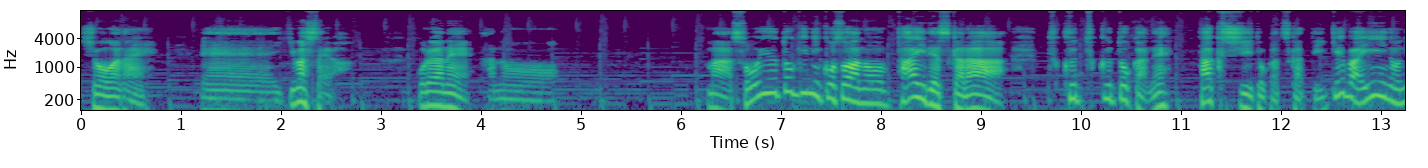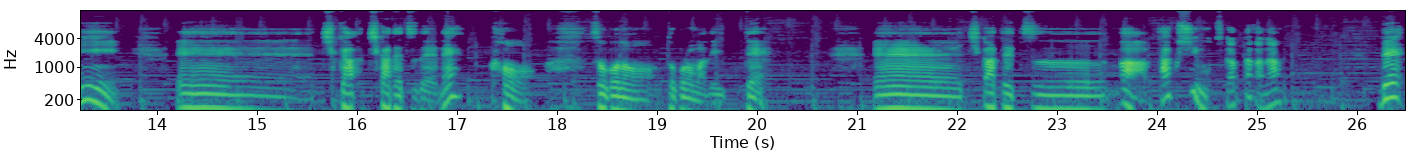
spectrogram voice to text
しょうがない。えー、行きましたよ。これはね、あのーまあそういう時にこそあの、タイですから、トゥクトゥクとかね、タクシーとか使って行けばいいのに、えー、地下、地下鉄でね、こう、そこのところまで行って、えー、地下鉄、まあ、タクシーも使ったかな。で、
